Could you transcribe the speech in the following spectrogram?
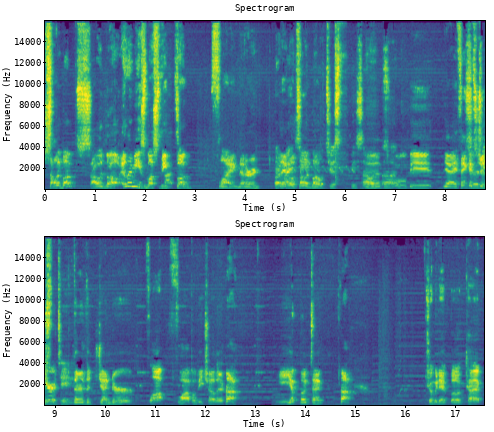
solid bugs. Solid bug. Oh, enemies must be Hot bug flying that are. Or are they might both solid bug? both just be solid it bug. will be. Yeah, I think So it's just irritating. they're the gender Flop. flop of each other. Huh. Yep, bug type. Huh. Show me that bug type.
